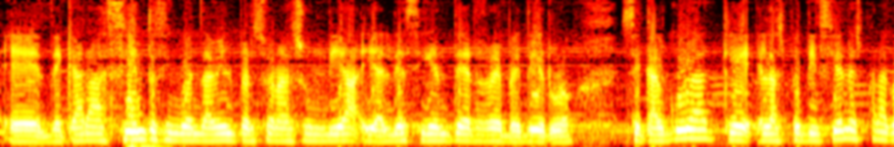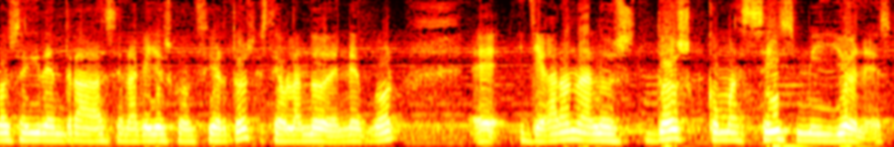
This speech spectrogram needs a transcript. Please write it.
eh, de cara a 150.000 personas un día y al día siguiente repetirlo. Se calcula que las peticiones para conseguir entradas en aquellos conciertos, estoy hablando de Network, eh, llegaron a los 2,6 millones.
